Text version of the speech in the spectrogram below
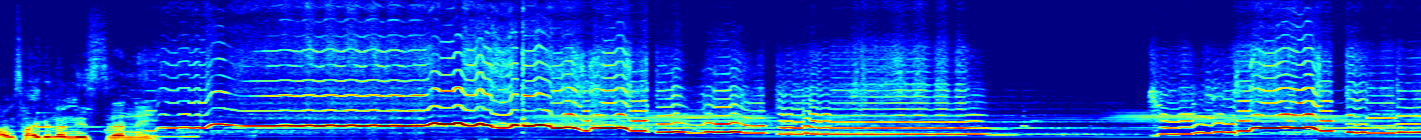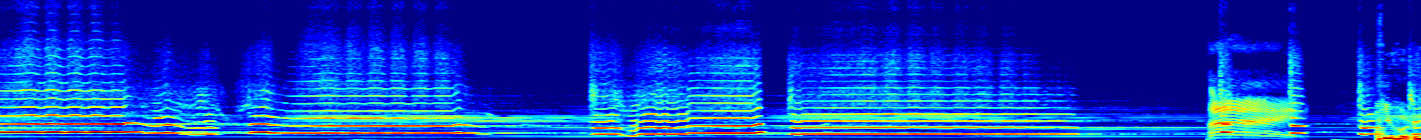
আমি সাইকেলটা নিচ্ছি। তা ভাইস্তে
